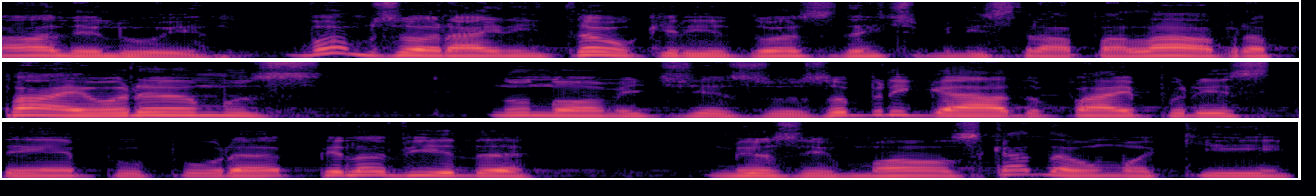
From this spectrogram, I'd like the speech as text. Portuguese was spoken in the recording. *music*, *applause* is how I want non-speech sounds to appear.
Aleluia. Vamos orar então, querido, antes da gente ministrar a palavra. Pai, oramos no nome de Jesus. Obrigado, Pai, por esse tempo, por, pela vida, meus irmãos, cada um aqui.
